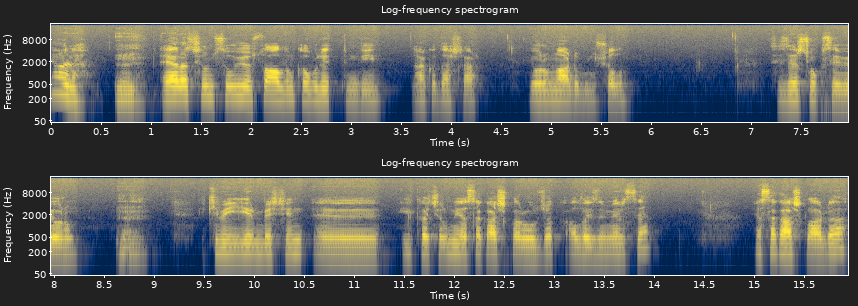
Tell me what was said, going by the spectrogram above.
Yani eğer açılımsa uyuyorsa aldım kabul ettim deyin arkadaşlar. Yorumlarda buluşalım. Sizleri çok seviyorum. 2025'in e, ilk açılımı yasak aşklar olacak. Allah izin verirse. Yasak aşklarda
